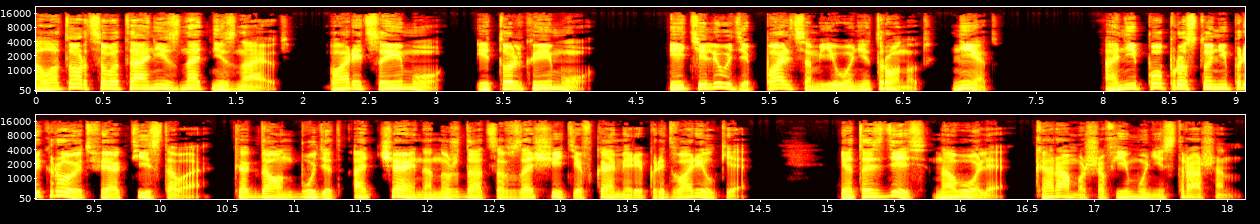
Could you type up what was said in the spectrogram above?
А Латорцева-то они знать не знают. Париться ему, и только ему. Эти люди пальцем его не тронут, нет. Они попросту не прикроют Феоктистова, когда он будет отчаянно нуждаться в защите в камере предварилки. Это здесь, на воле, Карамышев ему не страшен.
